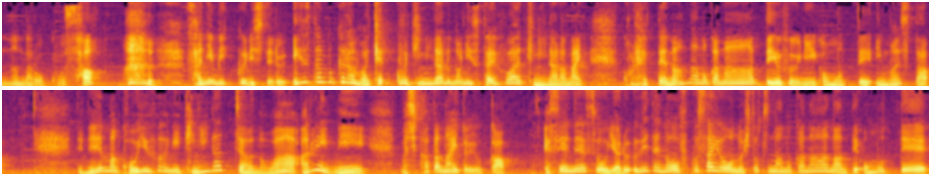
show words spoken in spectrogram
なんだろうこう差 差にびっくりしてる？インスタグラムは結構気になるのにスタイフは気にならない。これって何なのかなっていうふうに思っていました。でねまあこういうふうに気になっちゃうのはある意味、まあ、仕方ないというか SNS をやる上での副作用の一つなのかななんて思って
